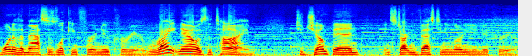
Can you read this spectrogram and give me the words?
one of the masses looking for a new career. Right now is the time to jump in and start investing and learning your new career.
